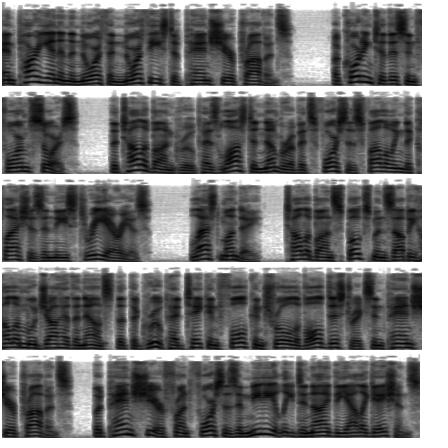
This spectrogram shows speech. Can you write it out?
and Paryan in the north and northeast of Panjshir province. According to this informed source, the Taliban group has lost a number of its forces following the clashes in these three areas. Last Monday, Taliban spokesman Zabihullah Mujahid announced that the group had taken full control of all districts in Panjshir province, but Panjshir Front forces immediately denied the allegations.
